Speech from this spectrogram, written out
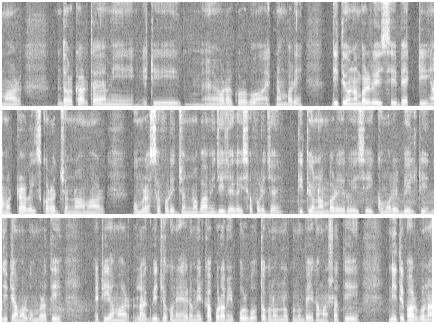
আমার দরকার, তাই আমি এটি অর্ডার করব এক নম্বরে। দ্বিতীয় নম্বরে রয়েছে ব্যাগটি আমার ট্রাভেলস করার জন্য, আমার উমরা সফরের জন্য বা আমি যেই জায়গায় সফরে যাই। তৃতীয় নম্বরে রয়েছে এই কোমরের বেল্টটি যেটি আমার উমরাতে এটি আমার লাগবে। যখন এহেরামের কাপড় আমি পরবো, তখন অন্য কোনো ব্যাগ আমার সাথে নিতে পারব না।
